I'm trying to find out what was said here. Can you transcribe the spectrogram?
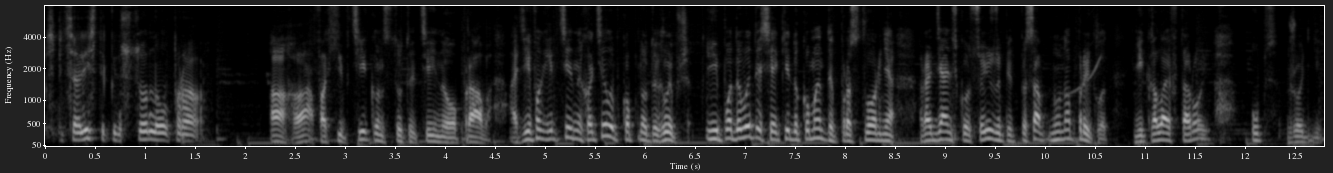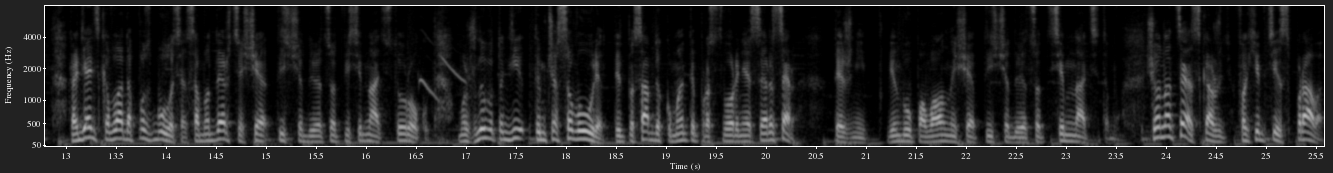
специалисты конституционного права. Ага, фахівці конституційного права. А ті фахівці не хотіли б копнути глибше і подивитися, які документи про створення радянського союзу підписав. Ну, наприклад, Ніколай II. Упс, жодні. Радянська влада позбулася самодержця ще 1918 року. Можливо, тоді тимчасовий уряд підписав документи про створення СРСР. Теж ні. Він був повалений ще в 1917-му. Що на це скажуть фахівці справа?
